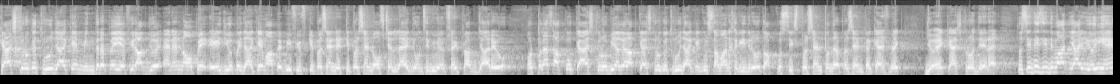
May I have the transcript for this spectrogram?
कैश क्रो के थ्रू जाके मिंत्रा पे या फिर आप जो है एन एन नाउ पे एजीओ पे जाके वहाँ पे भी 50 परसेंट एट्टी परसेंट ऑफ़ चल रहा है। जो भी वेबसाइट पे आप जा रहे हो और प्लस आपको कैश करो भी, अगर आप कैश करो के थ्रू जाके कुछ सामान खरीद रहे हो तो आपको सिक्स परसेंट पंद्रह परसेंट का कैशबैक जो है कैश करो दे रहा है। तो सीधी सीधी बात यार यही है।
